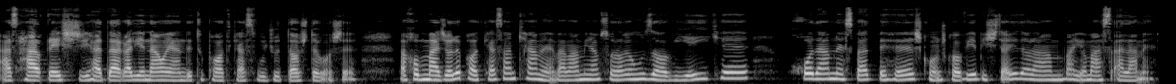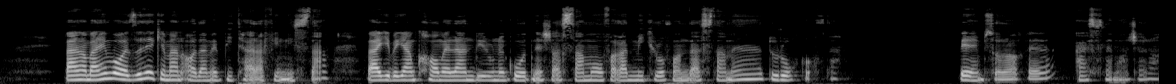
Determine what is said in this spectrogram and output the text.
از هر قشری حداقل یه نماینده تو پادکست وجود داشته باشه. و خب مجال پادکست هم کمه و من میرم سراغ اون زاویه ای که خودم نسبت بهش کنجکاوی بیشتری دارم و یا مسئلمه. بنابراین واضحه که من آدم بیطرفی نیستم و اگه بگم کاملا بیرون گود نشستم و فقط میکروفون دستمه دروغ گفتم. بریم سراغ اصل ماجرا.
